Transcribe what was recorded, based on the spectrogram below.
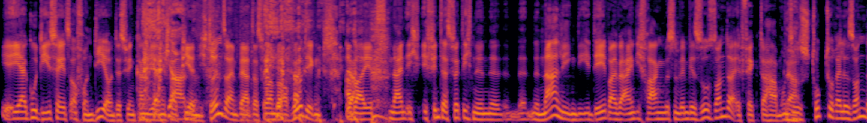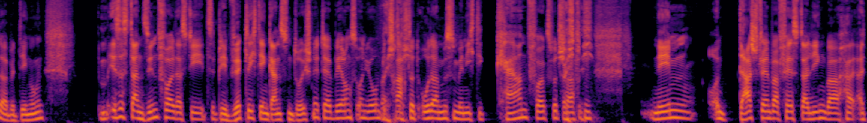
Ja gut, die ist ja jetzt auch von dir und deswegen kann die ja im ja, Papier ne? nicht drin sein, Bert, das wollen wir auch würdigen. Aber ja. jetzt, nein, ich, ich finde das wirklich eine, eine, eine naheliegende Idee, weil wir eigentlich fragen müssen, wenn wir so Sondereffekte haben und so strukturelle Sonderbedingungen, ist es dann sinnvoll, dass die EZB wirklich den ganzen Durchschnitt der Währungsunion Richtig. betrachtet oder müssen wir nicht die Kernvolkswirtschaften Richtig. nehmen und da stellen wir fest, da liegen wir halt,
